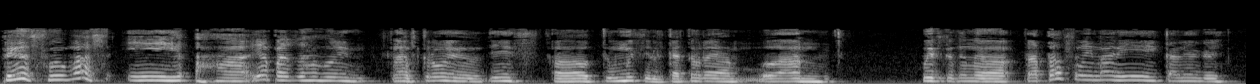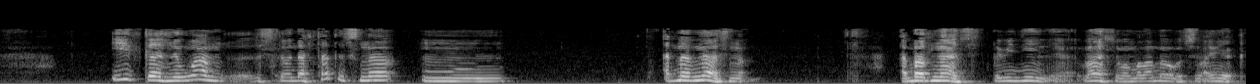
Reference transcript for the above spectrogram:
Приветствую вас, и а, я, пожалуй, раскрою здесь а, ту мысль, которая была высказана Протасовой Марией, коллегой, и скажу вам, что достаточно однозначно обозначить поведение вашего молодого человека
